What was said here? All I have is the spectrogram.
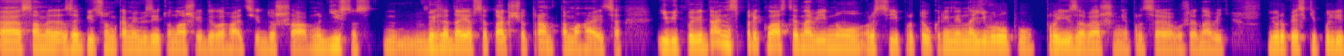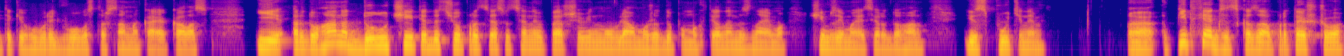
Е, Саме за підсумками візиту нашої делегації до США, ну дійсно виглядає все так, що Трамп намагається і відповідальність перекласти на війну Росії проти України на Європу про її завершення. Про це вже навіть європейські політики говорять вголос, та ж сама Кая Калас. І Ердогана долучити до цього процесу це не вперше. Він мовляв може допомогти, але ми знаємо, чим займається Ердоган із Путіним. Е, Піт Хекзет сказав про те, що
